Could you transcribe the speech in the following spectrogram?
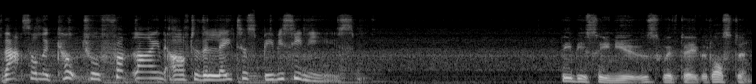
That's on the Cultural Frontline after the latest BBC News. BBC News with David Austin.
